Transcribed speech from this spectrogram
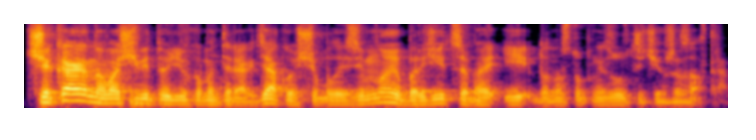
Чекаю на ваші відповіді в коментарях. Дякую, що були зі мною. Бережіть себе і до наступної зустрічі вже завтра.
